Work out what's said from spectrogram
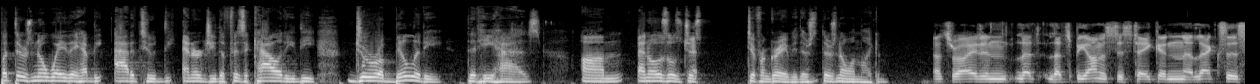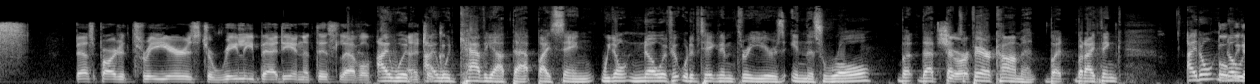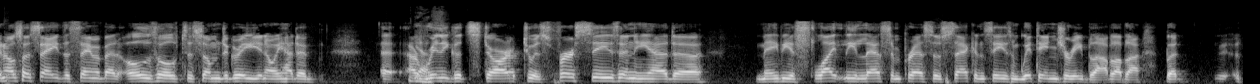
but there's no way they have the attitude, the energy, the physicality, the durability that he has. Um, and Ozil's just different gravy. There's there's no one like him. That's right. And let, let's be honest, it's taken Alexis best part of three years to really bed in at this level. I would I would caveat that by saying we don't know if it would have taken him three years in this role, but that's that's a fair comment. But but I think I don't But know. we can also say the same about Ozil to some degree. You know, he had a a, a Yes. really good start to his first season. He had a maybe a slightly less impressive second season with injury, blah blah blah. But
